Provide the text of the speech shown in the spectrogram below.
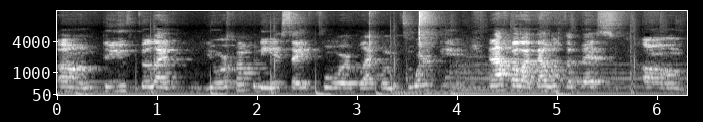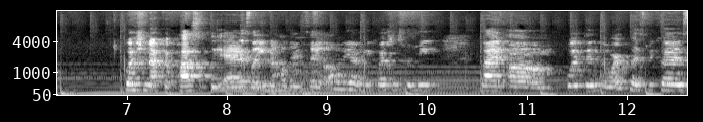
um, do you feel like your company is safe for Black women to work in? And I felt like that was the best, um, question I could possibly ask. Like, you know how they say, oh, do you have any questions for me? like um within the workplace because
